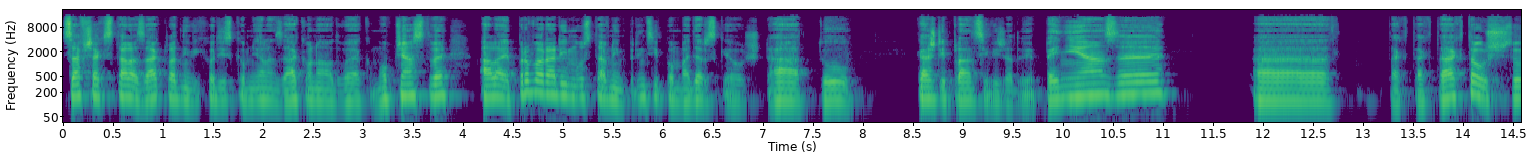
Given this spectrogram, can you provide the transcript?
sa však stala základným východiskom nielen zákona o dvojakom občanstve, ale aj prvoradým ústavným princípom maďarského štátu. Každý plán si vyžaduje peniaze. A, tak, tak, tak. To už sú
